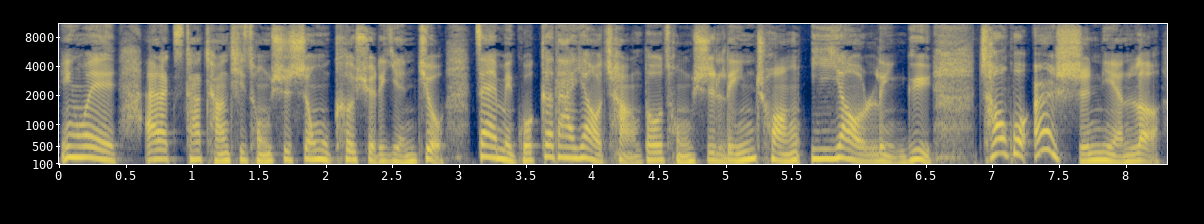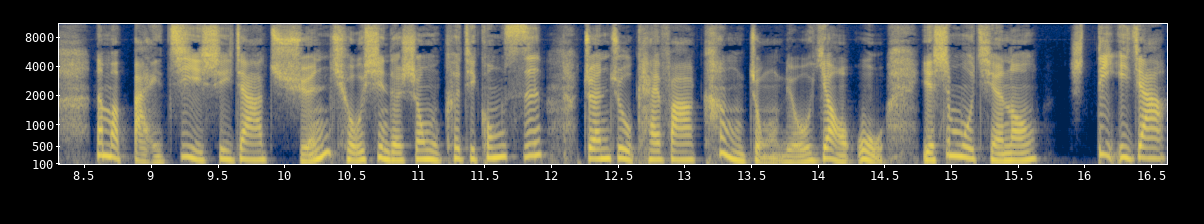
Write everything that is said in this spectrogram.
因为 Alex 他长期从事生物科学的研究，在美国各大药厂都从事临床医药领域超过二十年了。那么百济是一家全球性的生物科技公司，专注开发抗肿瘤药物，也是目前哦第一家。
